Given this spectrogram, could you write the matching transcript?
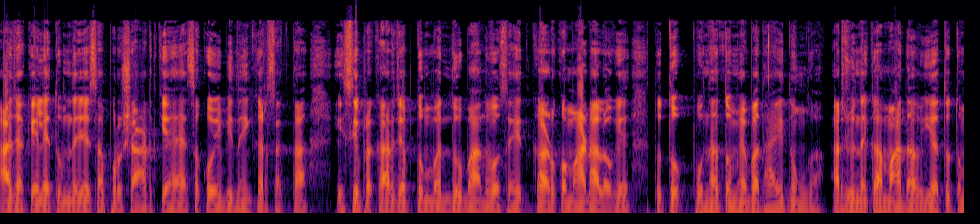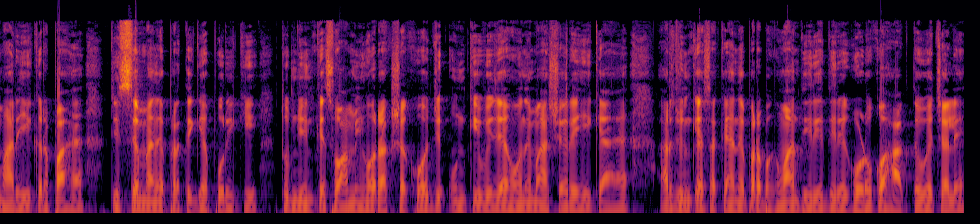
आज अकेले तुमने जैसा पुरुषार्थ किया है ऐसा कोई भी नहीं कर सकता। इसी प्रकार जब तुम बंधु बांधवों सहित कर्ण को मार डालोगे तो, तो पुनः तुम्हें बधाई दूँगा। अर्जुन ने कहा माधव यह तो तुम्हारी ही कृपा है जिससे मैंने प्रतिज्ञा पूरी की। तुम जिनके स्वामी हो रक्षक हो उनकी विजय होने में आश्चर्य ही क्या है? अर्जुन के ऐसा कहने पर भगवान धीरे धीरे घोड़ों को हाँकते हुए चले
